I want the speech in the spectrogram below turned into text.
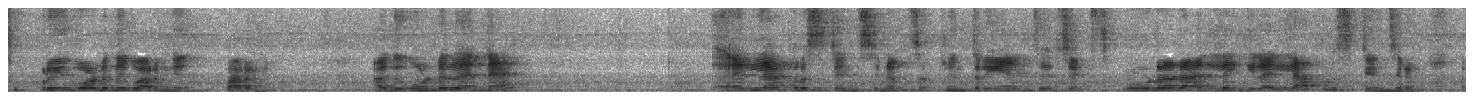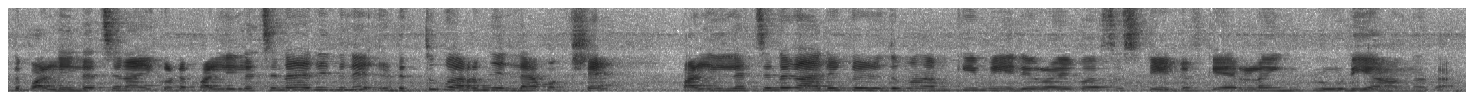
സുപ്രീം കോടതി പറഞ്ഞു പറഞ്ഞു. അതുകൊണ്ട് തന്നെ എല്ലാ ക്രിസ്ത്യൻസിനും സെക്ഷൻ ത്രീ അനുസരിച്ച് എക്സ്ക്ലൂഡഡ് അല്ലെങ്കിൽ എല്ലാ ക്രിസ്ത്യൻസിനും. അത് പള്ളിയിലച്ചനായിക്കോട്ടെ പള്ളിയിലച്ചന്റെ കാര്യം ഇതിൽ എടുത്തു പറഞ്ഞില്ല. പക്ഷേ പള്ളിയിലച്ചന്റെ കാര്യമൊക്കെ എഴുതുമ്പോൾ നമുക്ക് ഈ Mary Roy versus state of Kerala include ചെയ്യാവുന്നതാണ്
